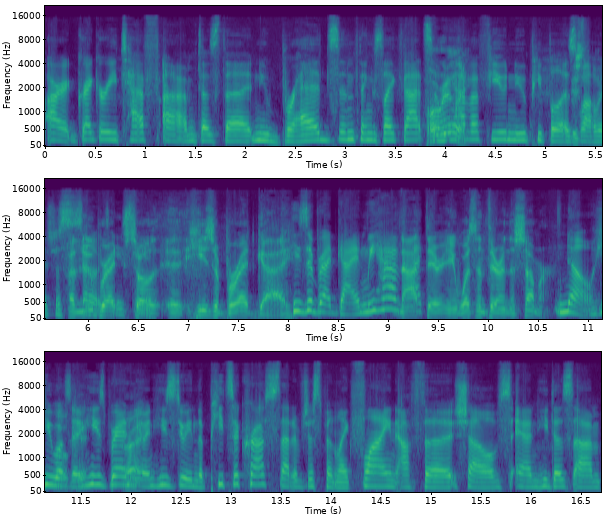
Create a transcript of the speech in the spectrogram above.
our Gregory Teff um, does the new breads and things like that. So Oh, really? we have a few new people as well, which is a so new bread. tasty. So uh, he's a bread guy. he's a bread guy, and we have not there. He wasn't there in the summer. no, he wasn't. Okay. He's brand All new, and he's doing the pizza crusts that have just been like flying off the shelves. And he does um,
